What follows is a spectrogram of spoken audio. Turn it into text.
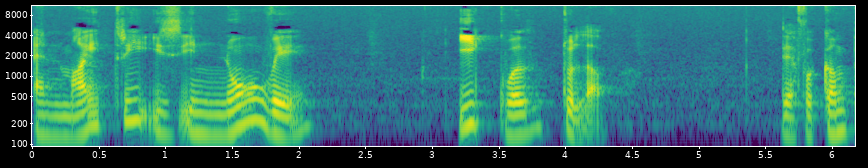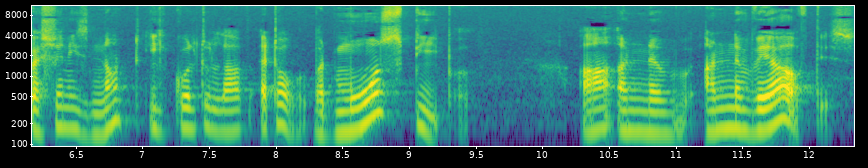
And Maitri is in no way equal to love. Therefore, compassion is not equal to love at all. But most people are unaware of this.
